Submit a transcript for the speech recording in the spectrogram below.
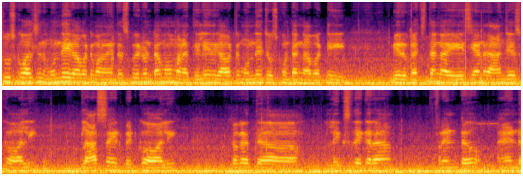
చూసుకోవాల్సింది ముందే కాబట్టి మనం ఎంత స్పీడ్ ఉంటామో మనకు తెలియదు కాబట్టి ముందే చూసుకుంటాం కాబట్టి మీరు ఖచ్చితంగా ఏసీ అనేది ఆన్ చేసుకోవాలి. గ్లాస్ సైడ్ పెట్టుకోవాలి. సో అక్కడ లెగ్స్ దగ్గర front and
